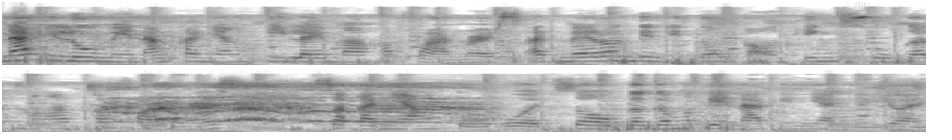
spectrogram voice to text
na hilumin ang kanyang pilay mga ka-farmers. At meron din itong kaunting sugat mga ka-farmers sa kanyang tuhod. So, gagamutin natin yan ngayon.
